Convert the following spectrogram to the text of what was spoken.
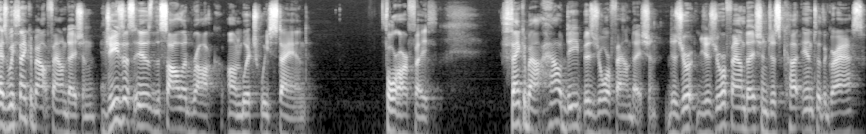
as we think about foundation, Jesus is the solid rock on which we stand for our faith. Think about how deep is your foundation? Does your, does your foundation just cut into the grass?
